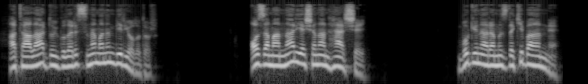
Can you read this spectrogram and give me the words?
Hatalar duyguları sınamanın bir yoludur. O zamanlar yaşanan her şey. Bugün aramızdaki bağın ne?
